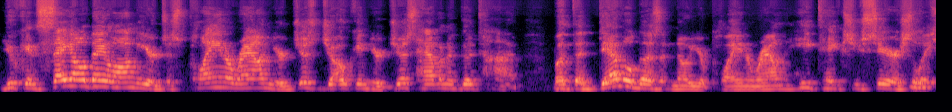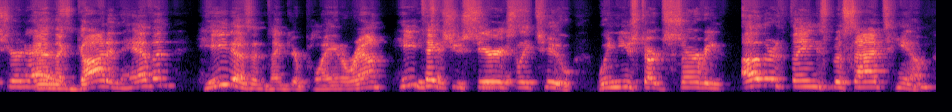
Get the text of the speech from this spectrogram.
you can say all day long you're just playing around, you're just joking, you're just having a good time. But the devil doesn't know you're playing around. He takes you seriously. Sure. And the God in heaven, he doesn't think you're playing around. He, He takes, takes you you seriously too. When you start serving other things besides him,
